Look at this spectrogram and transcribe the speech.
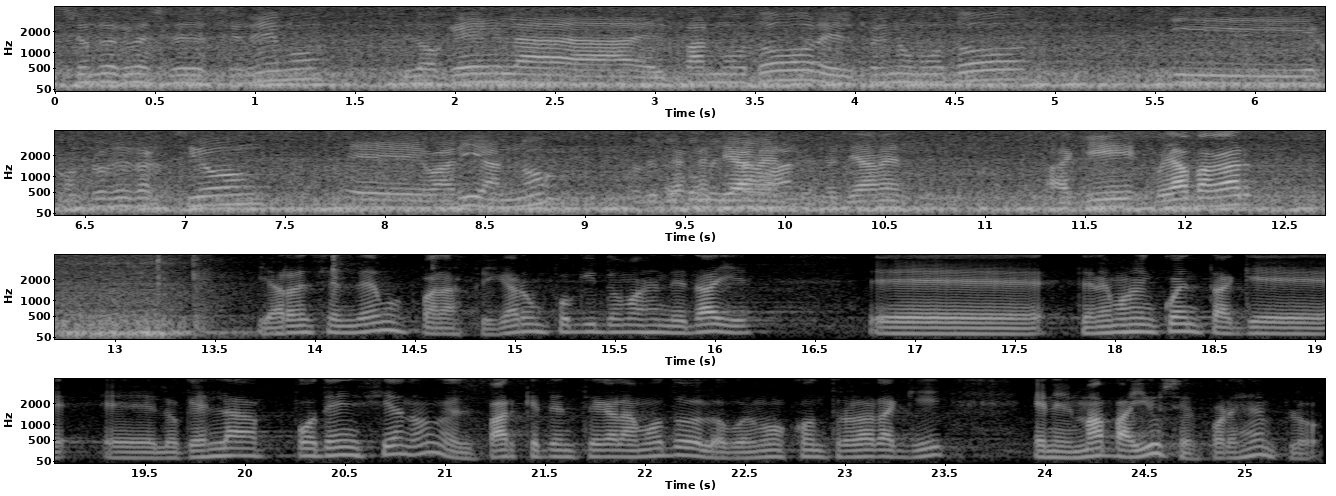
función de lo que seleccionemos lo que es el par motor, el freno motor y el control de tracción eh, varían, ¿no? Efectivamente, efectivamente. Aquí voy a apagar y ahora encendemos para explicar un poquito más en detalle. Eh, tenemos en cuenta que eh, lo que es la potencia, ¿no? el par que te entrega la moto, lo podemos controlar aquí en el mapa user, por ejemplo.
